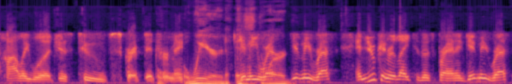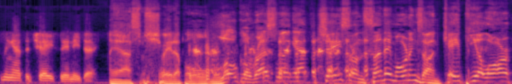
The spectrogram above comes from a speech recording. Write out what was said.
Hollywood, just too scripted for me. weird. Give It's me the word. give me rest, and you can relate to this, Brandon. Give me wrestling at the Chase any day. Yeah, some straight up old local wrestling at the Chase on Sunday mornings on KPLR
